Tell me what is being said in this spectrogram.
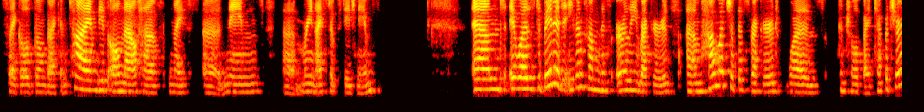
cycles going back in time. These all now have nice uh, names, uh, marine isotope stage names. And it was debated even from this early records, um, how much of this record was controlled by temperature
